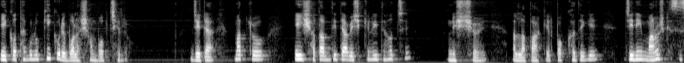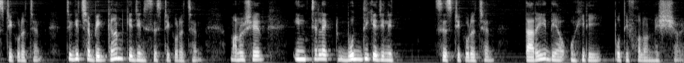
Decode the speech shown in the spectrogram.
এই কথাগুলো কি করে বলা সম্ভব ছিল? যেটা মাত্র এই শতাব্দীতে আবিষ্কৃত হচ্ছে? নিশ্চয় আল্লাহ পাকের পক্ষ থেকে যিনি মানুষকে সৃষ্টি করেছেন, চিকিৎসা বিজ্ঞানকে যিনি সৃষ্টি করেছেন, মানুষের ইন্টেলেক্ট বুদ্ধিকে যিনি সৃষ্টি করেছেন, তারই দেয়া ওহিরেই প্রতিফলন নিশ্চয়।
